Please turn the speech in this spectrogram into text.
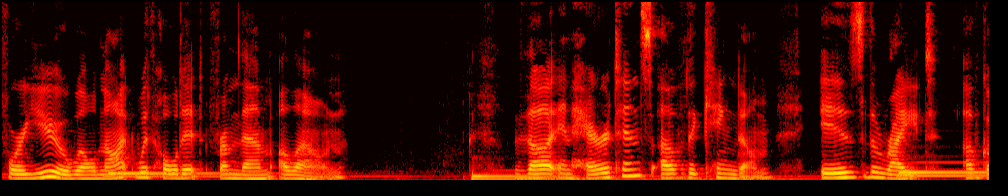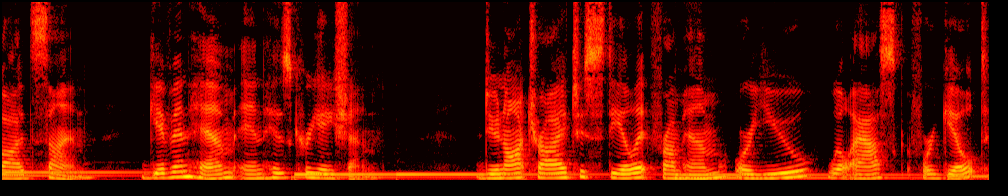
for you will not withhold it from them alone. The inheritance of the kingdom is the right of God's Son, given him in his creation. Do not try to steal it from him, or you will ask for guilt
